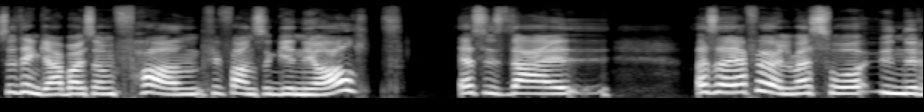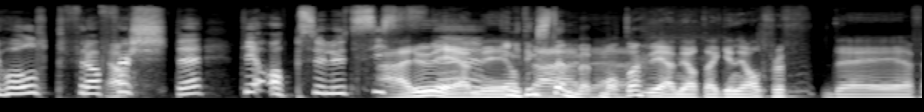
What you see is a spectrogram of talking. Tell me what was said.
så tenker jeg bare sånn faen, fy faen så genialt. Jeg syns det er Altså, jeg føler meg så underholdt fra Ja. første til absolutt siste. Er du uenig i at Ingenting det er, stemmer, på en måte. eh, Uenig i at det er genialt, for det, det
